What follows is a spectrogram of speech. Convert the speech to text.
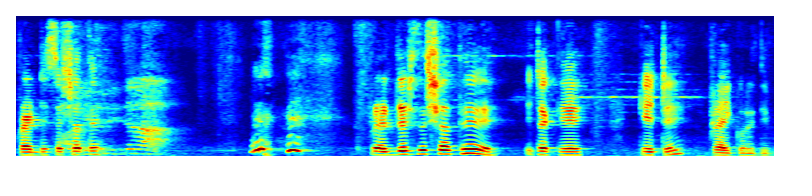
ফ্রাইড রাইসের সাথে ফ্রাইড রাইসের সাথে এটাকে কেটে ফ্রাই করে দিব।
